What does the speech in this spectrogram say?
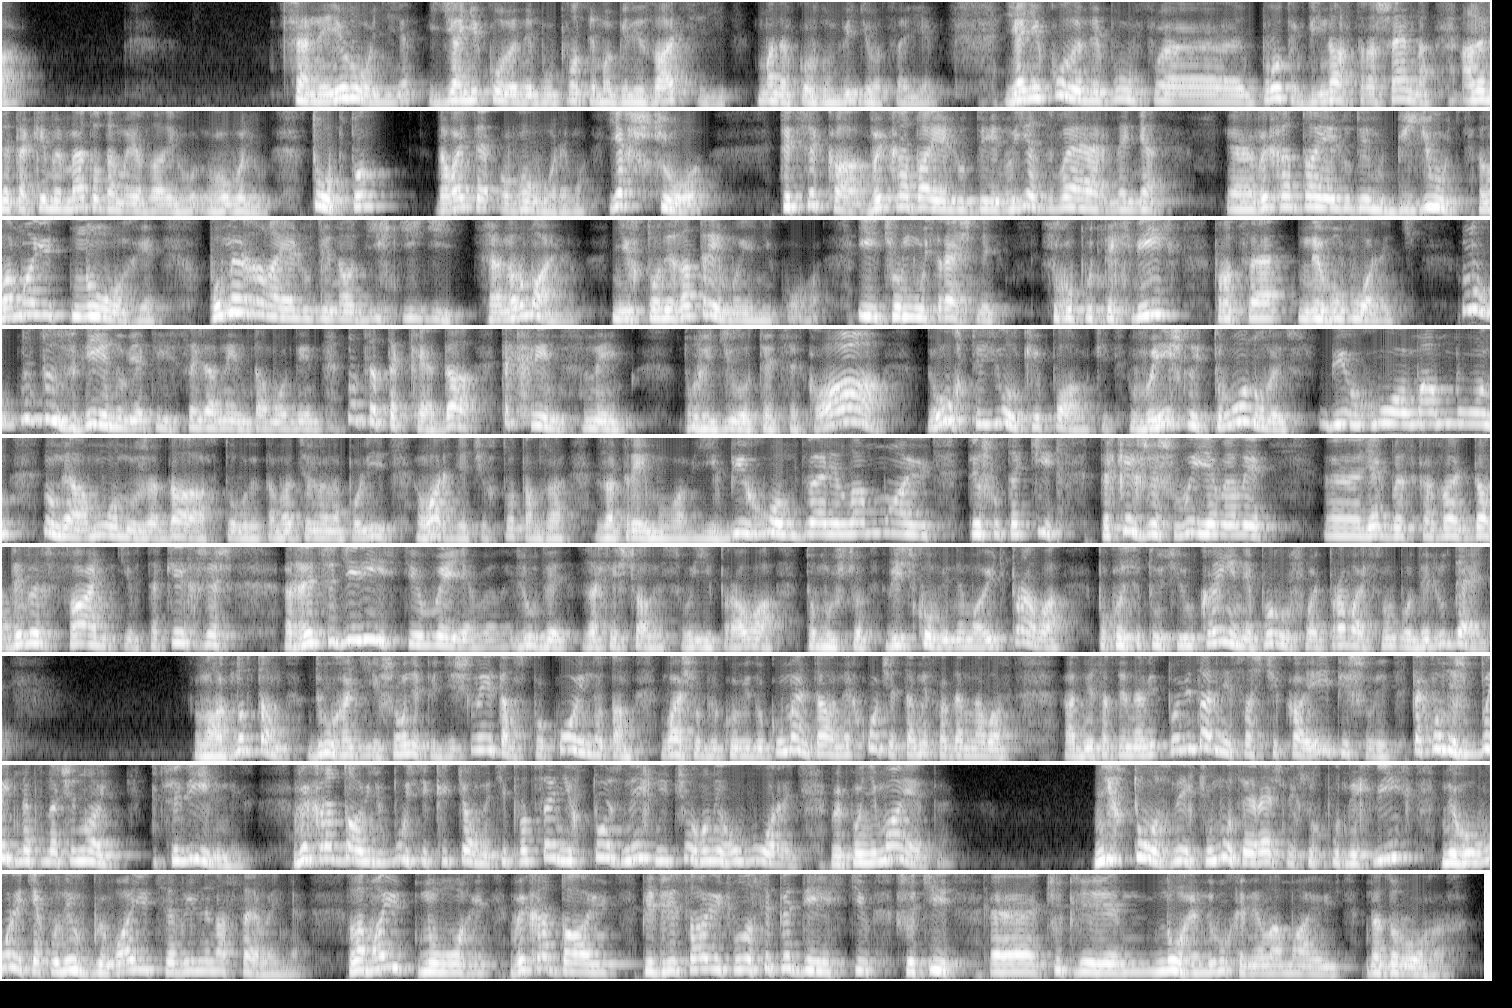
Це не іронія. Я ніколи не був проти мобілізації. У мене в кожному відео це є. Я ніколи не був е, проти війна страшенна, але не такими методами я зараз говорю. Тобто, давайте обговоримо. Якщо ТЦК викрадає людину, є звернення, е, викрадає людину, б'ють, ламають ноги, помирає людина від їхніх дій, це нормально. Ніхто не затримує нікого. І чомусь речник сухопутних військ про це не говорить. Ну, ну то згинув якийсь селянин там один. Ну це таке, да? так хрін з ним. Діло ТЦК. Ух ти, йолки-палки. Вийшли, тронули, бігом ОМОН. Ну не ОМОН уже, да, хто вони там, Національна полі... гвардія чи хто там за... затримував їх. Бігом двері ламають. Ти що такі, таких же ж виявили, е, як би сказати, да, диверсантів, таких же ж рецидивістів виявили. Люди захищали свої права, тому що військові не мають права по Конституції України порушувати права і свободи людей. Ладно, б там друга дія, що вони підійшли там спокійно, там ваші облікові документи, а не хочете, ми складемо на вас адміністративна відповідальність, вас чекає, і пішли. Так вони ж бить починають цивільних, викрадають в бусики тягнуть, і про це ніхто з них нічого не говорить. Ви розумієте? Ніхто з них, чому цей речник сухопутних військ не говорить, як вони вбивають цивільне населення. Ламають ноги, викрадають, підрізають велосипедистів, що ті е, чуть ли ноги, руки не ламають на дорогах.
